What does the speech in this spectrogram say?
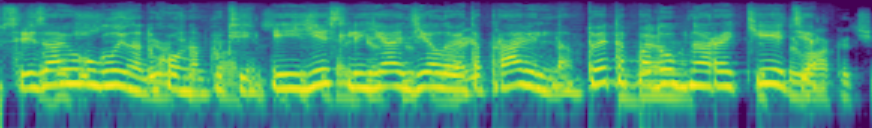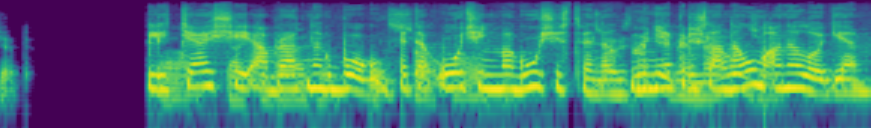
срезаю углы на духовном пути. И если я делаю это правильно, то это подобно ракете, летящей обратно к Богу. Это очень могущественно. Мне пришла на ум аналогия.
